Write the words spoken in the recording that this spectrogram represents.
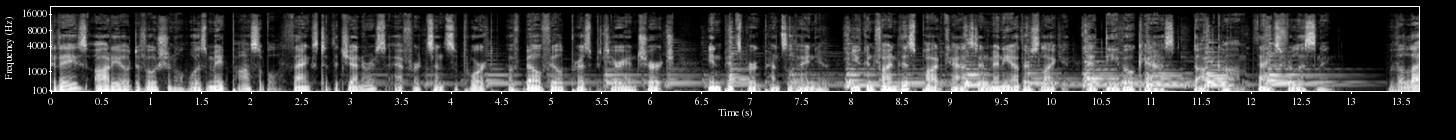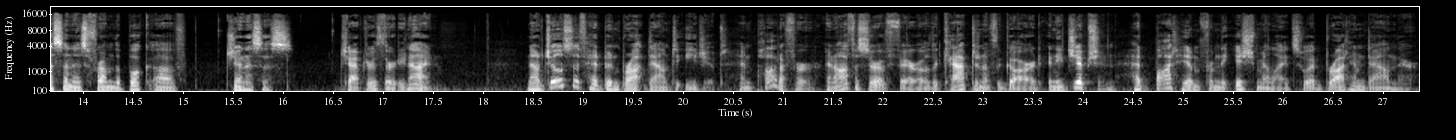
Today's audio devotional was made possible thanks to the generous efforts and support of Bellefield Presbyterian Church in Pittsburgh, Pennsylvania. You can find this podcast and many others like it at devocast.com. Thanks for listening. The lesson is from the book of Genesis, chapter 39. Now Joseph had been brought down to Egypt, and Potiphar, an officer of Pharaoh, the captain of the guard, an Egyptian, had bought him from the Ishmaelites who had brought him down there.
